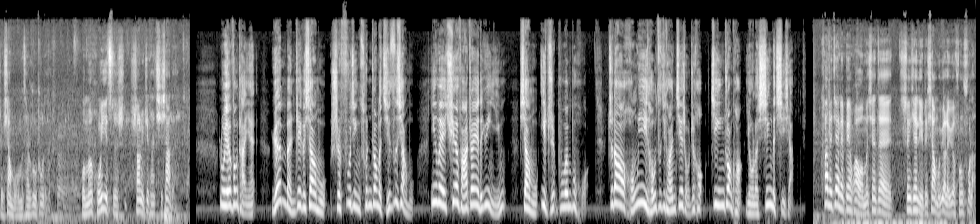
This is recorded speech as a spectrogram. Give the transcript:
这个项目我们才入驻的，我们弘毅是商旅集团旗下的。陆岩峰坦言，原本这个项目是附近村庄的集资项目，因为缺乏专业的运营，项目一直不温不火。直到弘毅投资集团接手之后，经营状况有了新的气象。看得见的变化，我们现在生鲜里的项目越来越丰富了。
